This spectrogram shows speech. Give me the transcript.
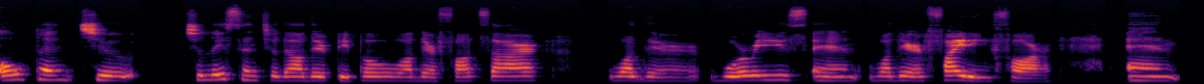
open to to listen to the other people, what their thoughts are, what their worries and what they're fighting for. And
